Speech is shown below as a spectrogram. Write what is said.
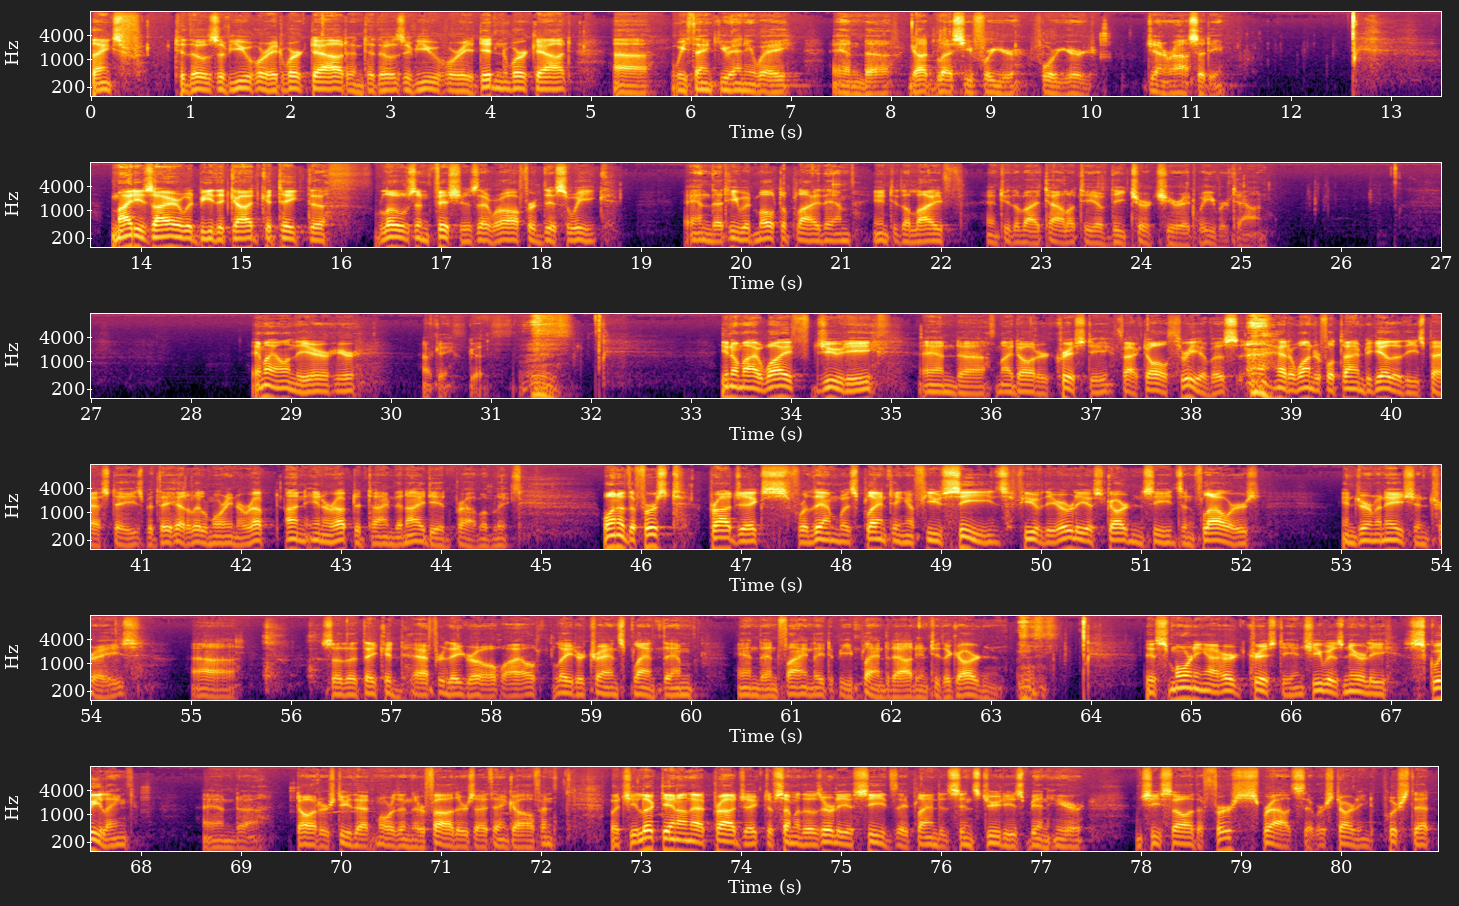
thanks f- to those of you where it worked out, and to those of you where it didn't work out. Uh, we thank you anyway, and uh, God bless you for your for your generosity. My desire would be that God could take the loaves and fishes that were offered this week and that He would multiply them into the life and to the vitality of the church here at Weavertown. Am I on the air here? Okay, good. you know, my wife, Judy, and uh, my daughter Christy. In fact, all three of us had a wonderful time together these past days, but they had a little more interrupt, uninterrupted time than I did, probably. One of the first projects for them was planting a few seeds, a few of the earliest garden seeds and flowers in germination trays, uh, so that they could, after they grow a while, later transplant them and then finally to be planted out into the garden. This morning I heard Christy, and she was nearly squealing, and uh, daughters do that more than their fathers, I think, often. But she looked in on that project of some of those earliest seeds they planted since Judy's been here, and she saw the first sprouts that were starting to push that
